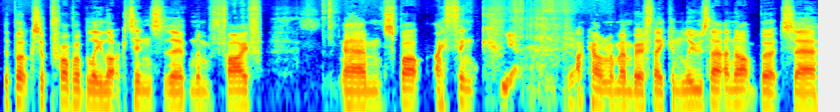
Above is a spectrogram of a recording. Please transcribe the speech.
The Bucks are probably locked into the number five um, spot. I think yeah. yeah. I can't remember if they can lose that or not, but uh,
